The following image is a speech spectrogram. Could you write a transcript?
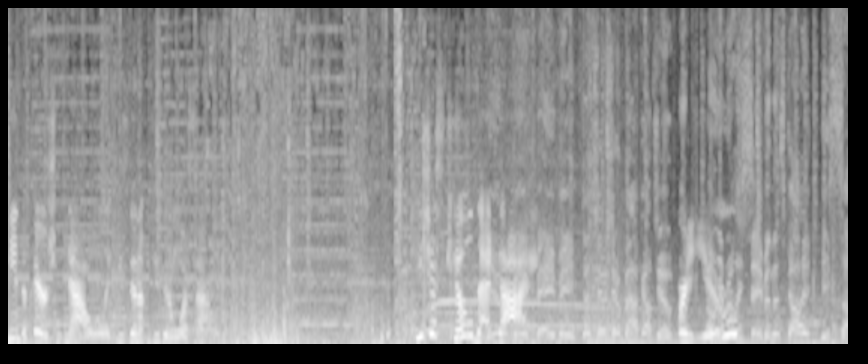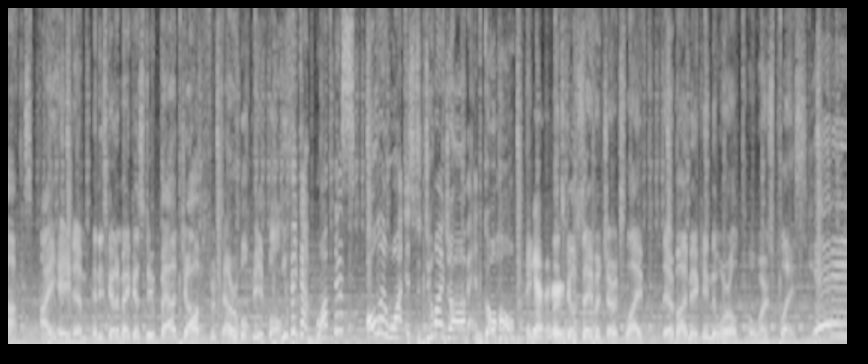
need the parachute now. Like he's gonna he's gonna wuss out. He just killed that You guy. big baby, just use your backup suit. For Are we you? really saving this guy? He sucks. I hate him, and he's gonna make us do bad jobs for terrible people. You think I want this? All I want is to do my job and go home. Together. Let's go save a jerk's life, thereby making the world a worse place. Yay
